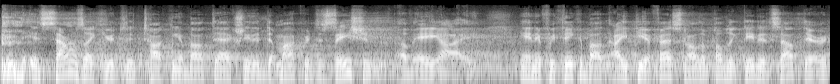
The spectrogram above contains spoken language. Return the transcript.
it sounds like you're talking about the, actually the democratization of AI, and if we think about IPFS and all the public data that's out there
